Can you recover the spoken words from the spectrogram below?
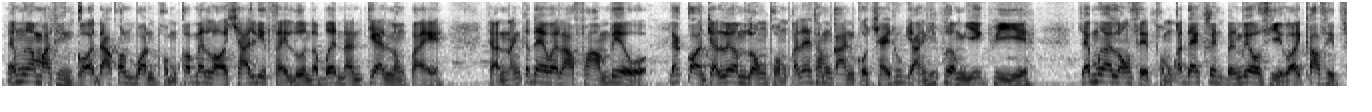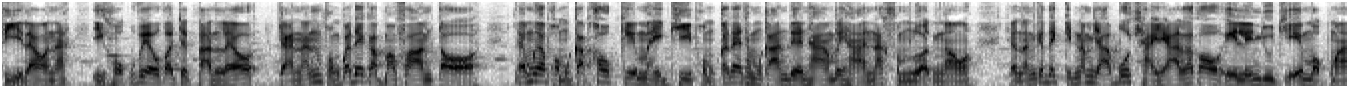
และเมื่อมาถึงเกาะดากอนบอลผมก็ไม่รอช้ารีบใส่รูนดับเบิลดันเจียนลงไป จากนั้นก็ได้เวลาฟาร์มเวล และก่อนจะเริ่มลงผมก็ได้ทำการกดใช้ทุกอย่างที่เพิ่ม EXP และเมื่อลงเสร็จผมก็ได้ขึ้นเป็นเวล 494 แล้วนะ อีก 6 เวลก็จะตันแล้ว จากนั้นผมก็ได้กลับมาฟาร์มต่อ และเมื่อผมกลับเข้าเกมมาอีกที ผมก็ได้ทำการเดินทางไปหานักสำรวจเงา จากนั้นก็ได้กินน้ำยาบูฉายาแล้วก็เอาเอเลน UGM ออกมา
